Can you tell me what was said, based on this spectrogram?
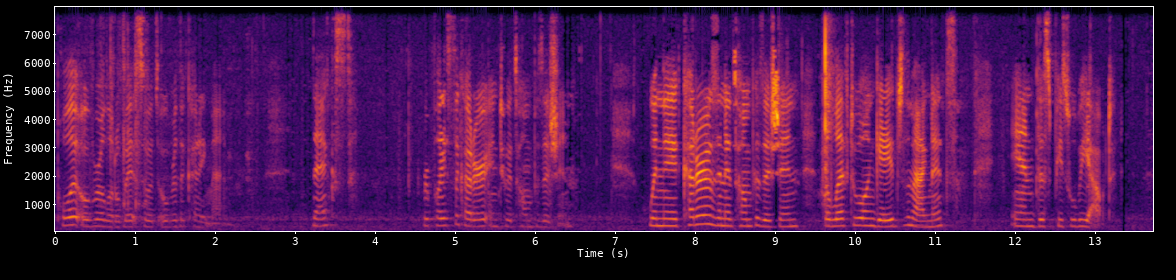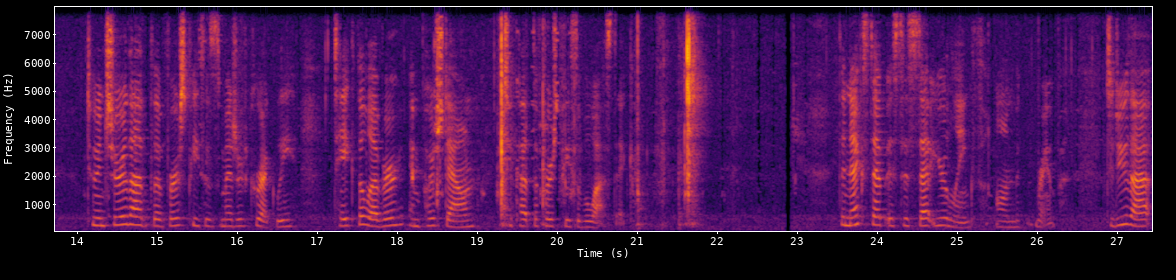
pull it over a little bit so it's over the cutting mat. Next, replace the cutter into its home position. When the cutter is in its home position, the lift will engage the magnets and this piece will be out. To ensure that the first piece is measured correctly, take the lever and push down to cut the first piece of elastic. The next step is to set your length on the ramp. To do that,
